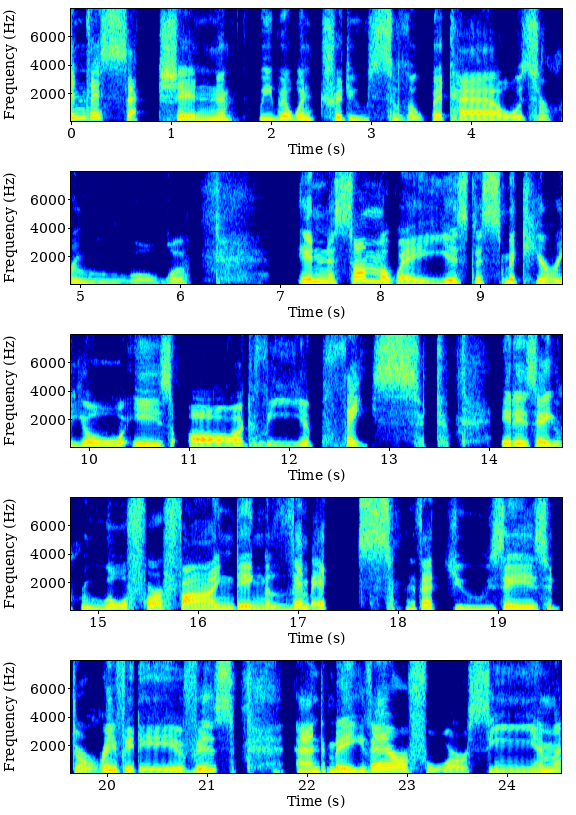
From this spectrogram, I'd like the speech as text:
In this section, we will introduce L'Hopital's rule. In some ways, this material is oddly placed. It is a rule for finding limits that uses derivatives and may therefore seem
